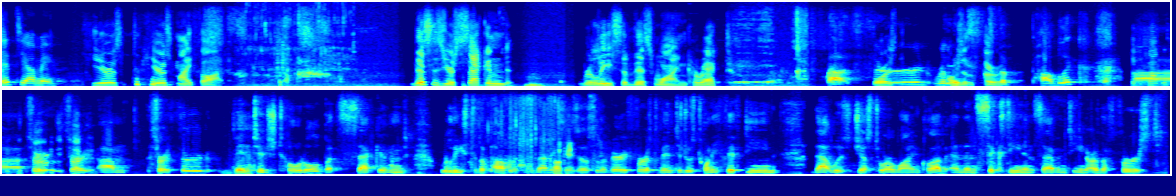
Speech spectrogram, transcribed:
It's yummy. here's here's my thought. This is your second release of this wine, correct? Uh, Or is it- third or is release third? the public. The public, Uh, sorry, sorry, um, sorry, third vintage total, but second release to the public. Does that make Okay. sense? So the very first vintage was 2015. That was just to our wine club, and then 16 and 17 are the first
